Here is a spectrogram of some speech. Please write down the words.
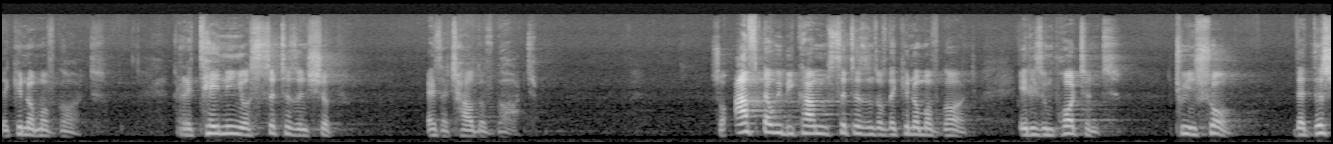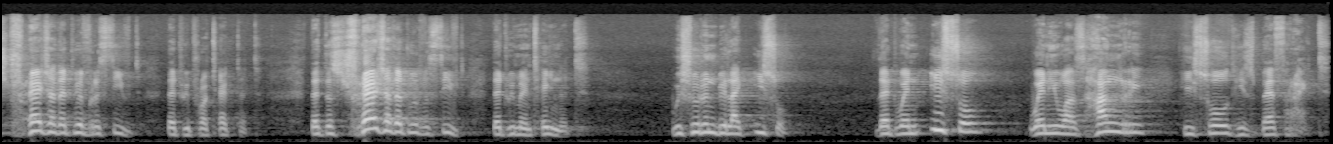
The kingdom of God, retaining your citizenship as a child of God. So, after we become citizens of the kingdom of God, it is important to ensure that this treasure that we have received, that we protect it. That this treasure that we've received, that we maintain it. We shouldn't be like Esau, that when Esau, when he was hungry, he sold his birthright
